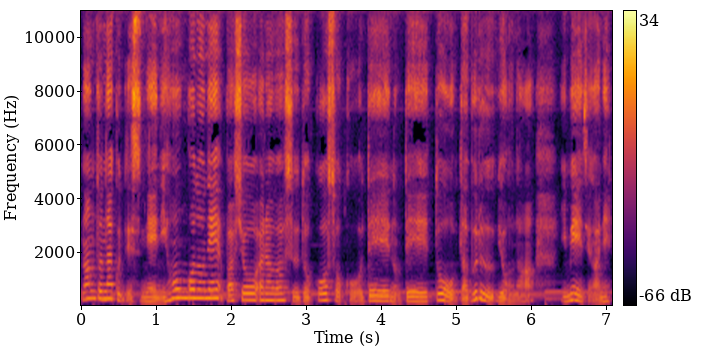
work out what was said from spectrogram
なんとなくですね、日本語のね、場所を表すどこそこでのでとダブるようなイメージがね、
